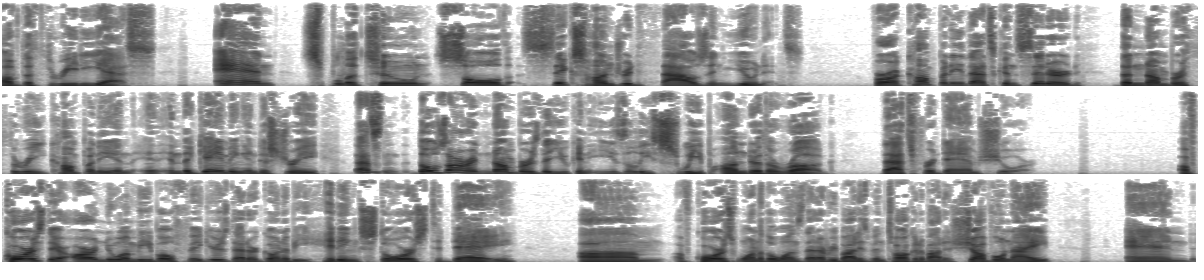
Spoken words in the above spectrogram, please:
of the 3DS and Splatoon sold 600,000 units. For a company that's considered the number three company in, in, in, the gaming industry, that's those aren't numbers that you can easily sweep under the rug. That's for damn sure. Of course, there are new amiibo figures that are going to be hitting stores today. Um, of course, one of the ones that everybody's been talking about is Shovel Knight, and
